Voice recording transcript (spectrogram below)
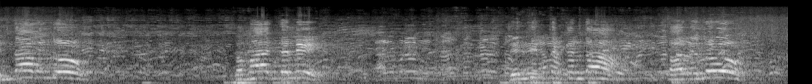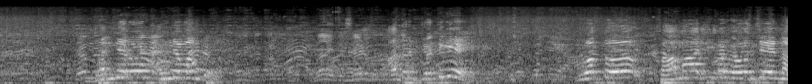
ಇಂಥ ಒಂದು ಸಮಾಜದಲ್ಲಿ ಜನಿಸಿರ್ತಕ್ಕಂಥ ತಾವೆಲ್ಲರೂ ಧನ್ಯರು ಪುಣ್ಯವಂತರು ಅದರ ಜೊತೆಗೆ ಇವತ್ತು ಸಾಮಾಜಿಕ ವ್ಯವಸ್ಥೆಯನ್ನ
